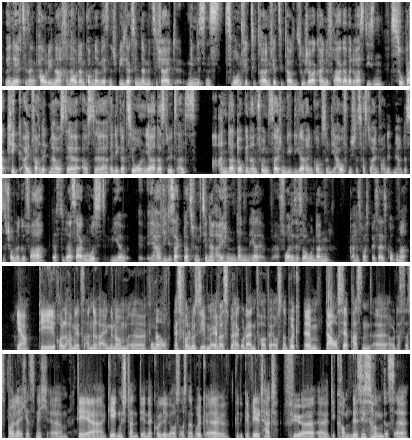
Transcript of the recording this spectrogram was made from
wenn der FC St. Pauli nach Lautern kommt am ersten Spieltag, sind da mit Sicherheit mindestens 42, 43.000 Zuschauer, keine Frage, aber du hast diesen super Kick einfach nicht mehr aus der, aus der Relegation, ja, dass du jetzt als Underdog in Anführungszeichen in die Liga reinkommst und die aufmischt, das hast du einfach nicht mehr. Und das ist schon eine Gefahr, dass du da sagen musst, wir, ja, wie gesagt, Platz 15 erreichen, dann eher vor der Saison und dann alles, was besser ist, gucken wir. Ja, die Rolle haben jetzt andere eingenommen. Äh, genau. SV 07 Elversberg oder ein VfL Osnabrück. Ähm, da auch sehr passend, äh, aber das, das spoiler ich jetzt nicht. Ähm, der Gegenstand, den der Kollege aus Osnabrück äh, gewählt hat für äh, die kommende Saison, das äh,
